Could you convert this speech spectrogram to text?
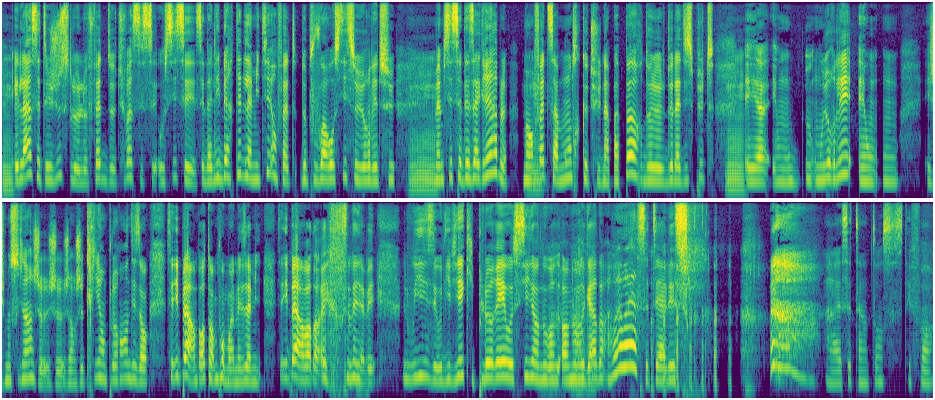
Mm. Et là, c'était juste le, le fait de, tu vois, c'est- aussi c'est la liberté de l'amitié en fait, de pouvoir aussi se hurler dessus, Mm. même si c'est désagréable. Mais en Mm. fait, ça montre que tu n'as pas peur de, de la dispute. Et, euh, et on, on hurlait et on, on- et je me souviens, je, genre, je criais en pleurant en disant c'est hyper important pour moi, mes amis, c'est hyper important. Et il y avait Louise et Olivier qui pleuraient aussi en nous, regardant. Ah ouais, ouais, c'était allé. ah c'était intense, c'était fort.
